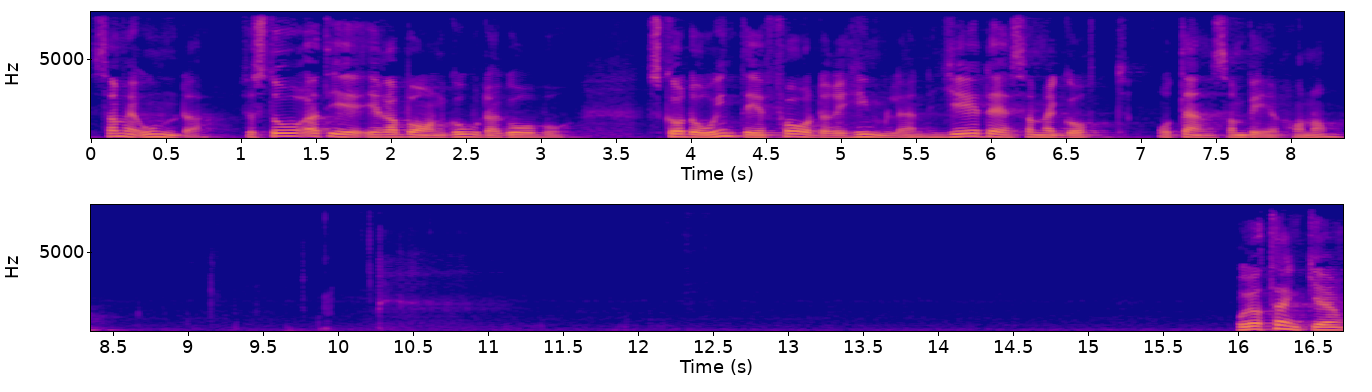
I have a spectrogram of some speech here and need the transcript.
som är onda, förstår att ge era barn goda gåvor, ska då inte er fader i himlen ge det som är gott åt den som ber honom? Och jag tänker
